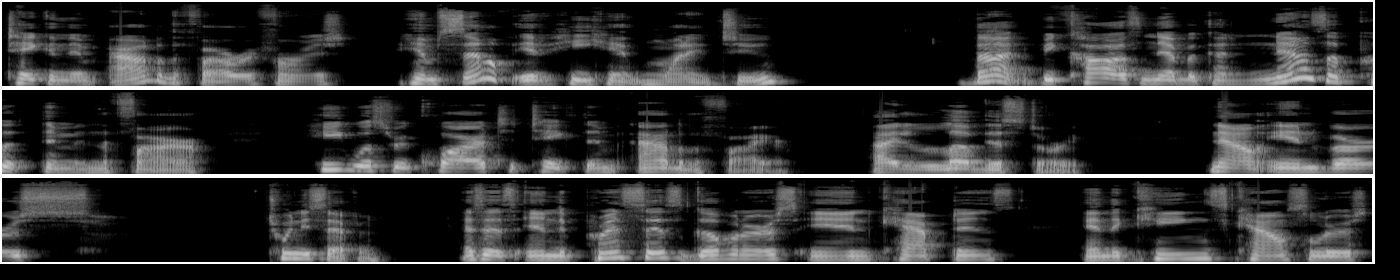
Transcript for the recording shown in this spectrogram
taken them out of the fiery furnace himself if he had wanted to. But because Nebuchadnezzar put them in the fire, he was required to take them out of the fire. I love this story. Now, in verse 27, it says, And the princes, governors, and captains, and the king's counselors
